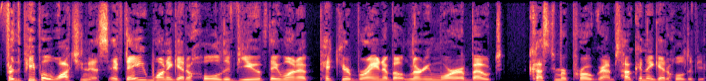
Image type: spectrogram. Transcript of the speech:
For the people watching this, if they want to get a hold of you, if they want to pick your brain about learning more about customer programs, how can they get a hold of you?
